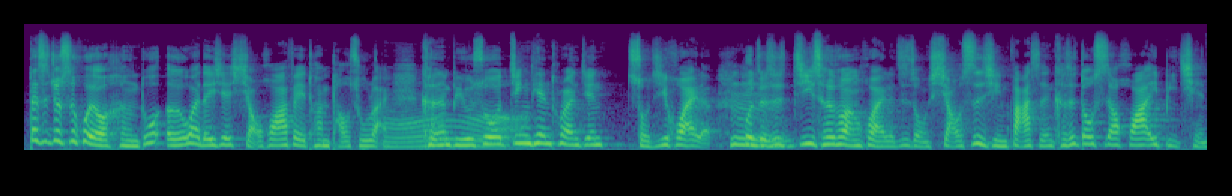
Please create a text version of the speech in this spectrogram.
但是就是会有很多额外的一些小花费突然跑出来。哦、可能比如说今天突然间手机坏了，嗯、或者是机车突然坏了这种小事情发生，可是都是要花一笔钱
